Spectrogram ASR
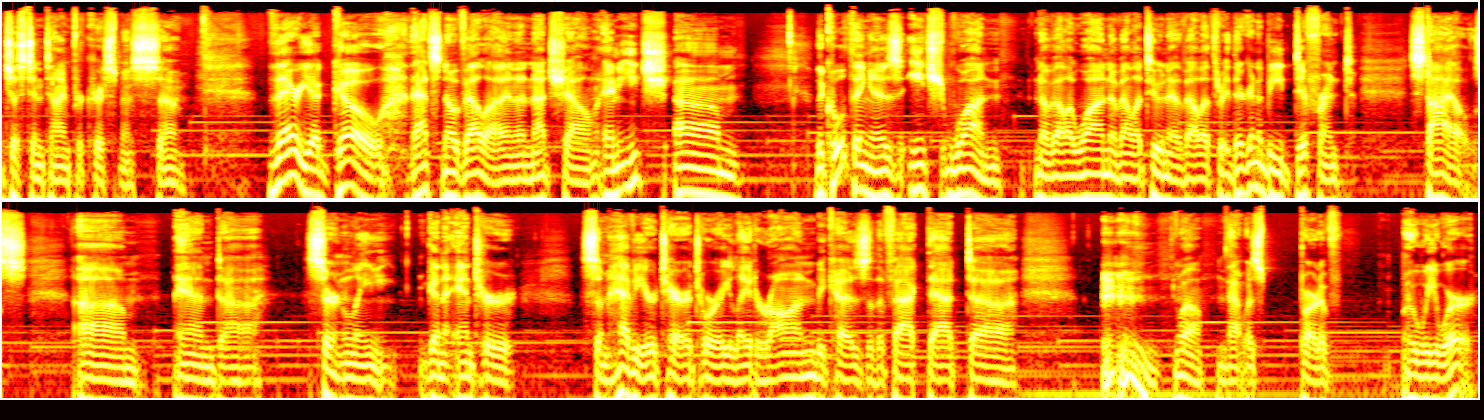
just in time for Christmas. So, there you go. That's novella in a nutshell. And each, um, the cool thing is, each one, novella one, novella two, novella three, they're going to be different styles. Um, and uh, certainly going to enter some heavier territory later on because of the fact that, uh, well, that was part of who we were.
